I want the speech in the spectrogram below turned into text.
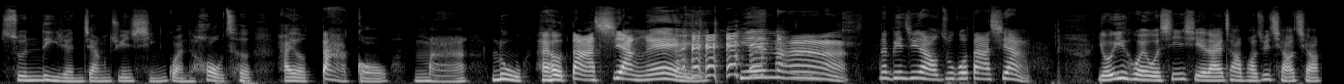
孙立人将军行馆的后侧还有大狗、马、鹿，还有大象。哎，天哪！那边居然有住过大象。有一回我心血来潮跑去瞧瞧，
